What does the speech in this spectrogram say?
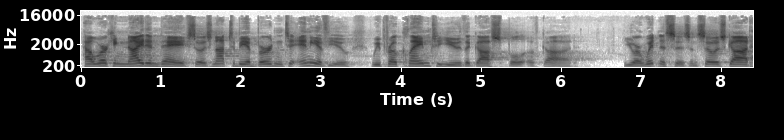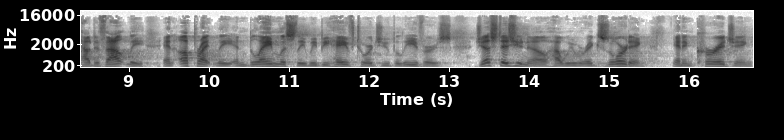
how working night and day so as not to be a burden to any of you, we proclaim to you the gospel of God. You are witnesses, and so is God, how devoutly and uprightly and blamelessly we behave towards you, believers, just as you know how we were exhorting and encouraging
